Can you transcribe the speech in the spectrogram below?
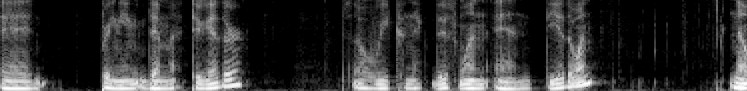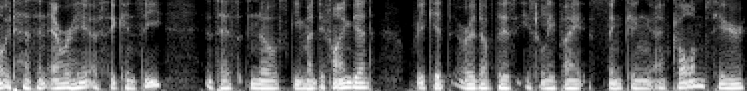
uh, bringing them together. So we connect this one and the other one. Now it has an error here, as you can see. It says no schema defined yet we get rid of this easily by syncing uh, columns here.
